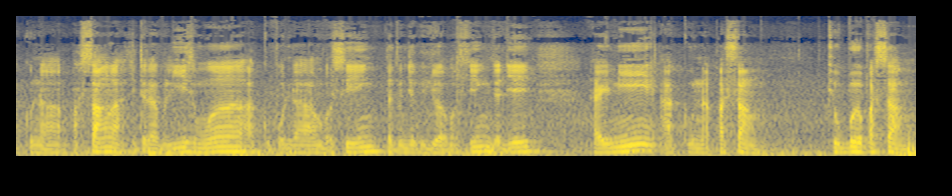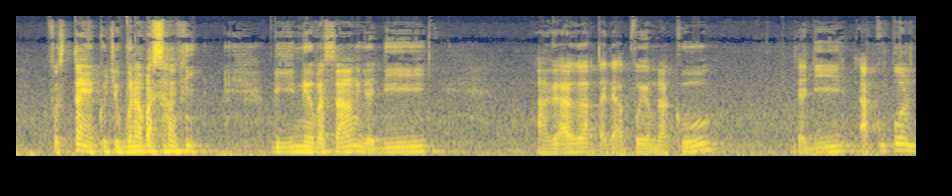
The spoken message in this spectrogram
aku nak pasang lah Kita dah beli semua. Aku pun dah unboxing Dah tunjuk video unboxing. Jadi hari ni aku nak pasang. Cuba pasang. First time aku cuba nak pasang ni. Beginner pasang Jadi Agak-agak tak ada apa yang berlaku. Jadi aku pun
